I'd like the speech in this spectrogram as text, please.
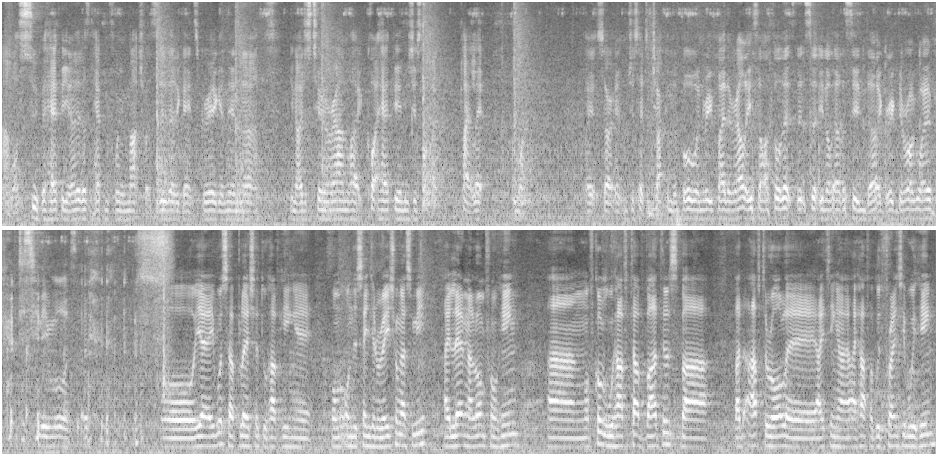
um, I was super happy. You know, that doesn't happen for me much, but to do that against Greg, and then uh, you know, I just turn around like quite happy, and he's just like, play a lap. Oh, sorry, just had to chuck him the ball and replay the rally. So I thought that's that's. You're not allowed to send uh, Greg the wrong way in practice anymore. So. so yeah, it was a pleasure to have him uh, on, on the same generation as me. I learned a lot from him, and of course we have tough battles, but but after all, uh, I think I, I, have a good friendship with him,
